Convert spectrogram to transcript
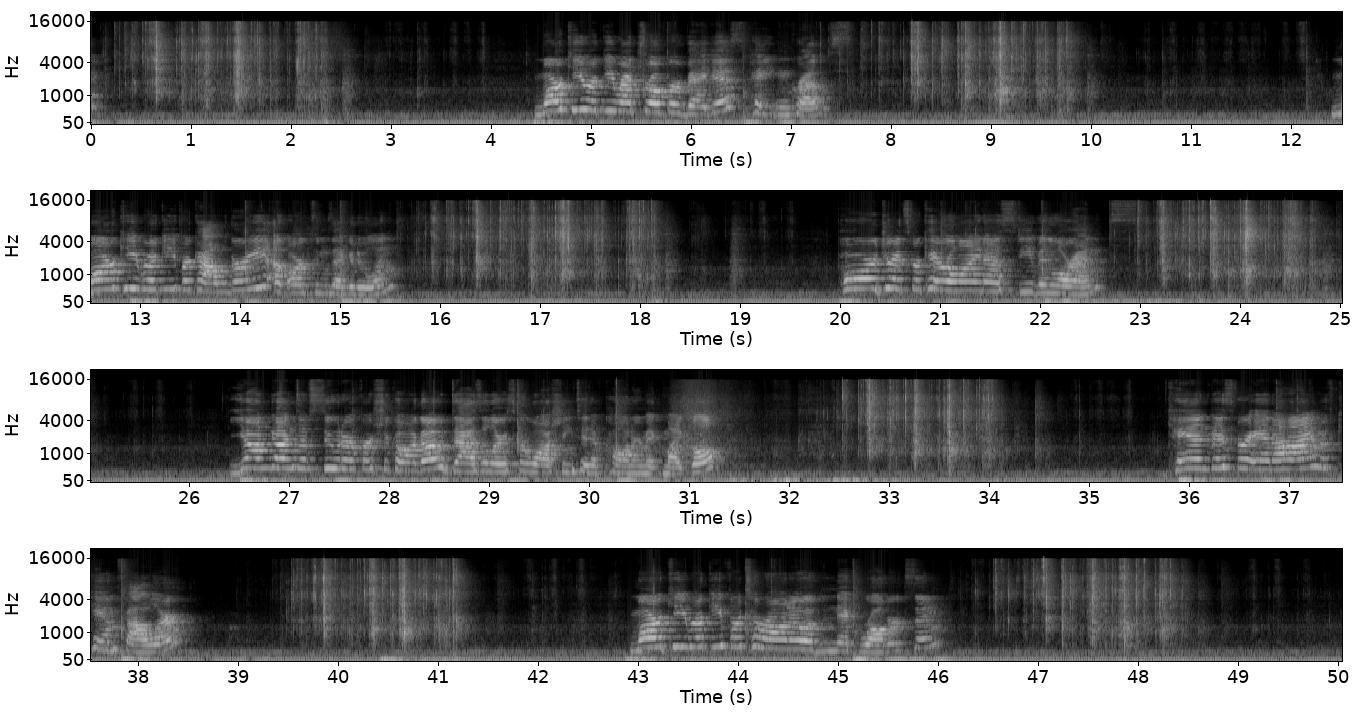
Marquee Rookie Retro for Vegas, Peyton Krebs. Marquee Rookie for Calgary of Artem Zagidulin. Portraits for Carolina, Steven Lorentz. Young Guns of Suter for Chicago. Dazzlers for Washington of Connor McMichael. Canvas for Anaheim of Cam Fowler. Marquee rookie for Toronto of Nick Robertson.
